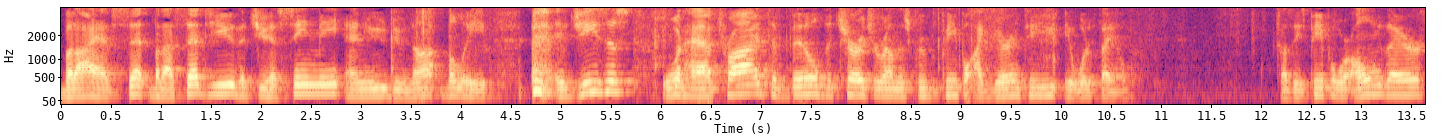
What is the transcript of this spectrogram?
But I have said, but I said to you that you have seen me and you do not believe. if Jesus would have tried to build the church around this group of people, I guarantee you it would have failed. Because these people were only there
